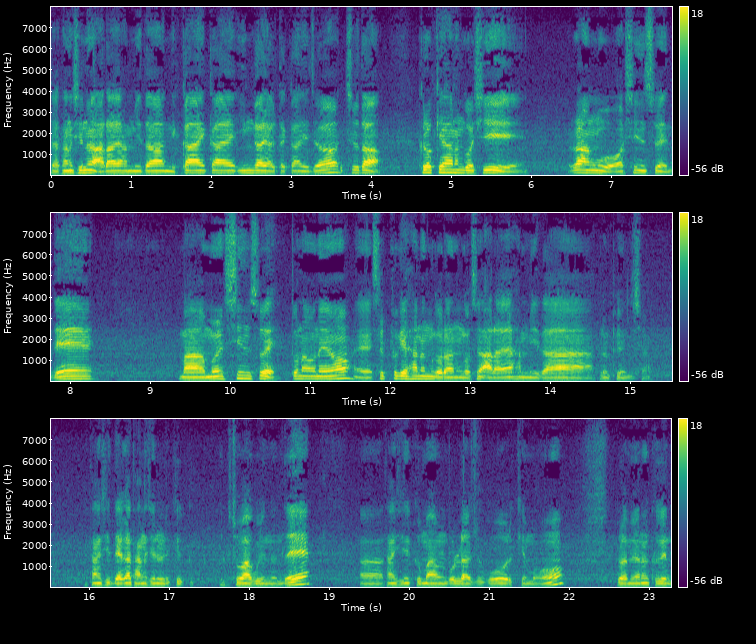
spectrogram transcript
자, 당신은 알아야 합니다. 니 까이 까이 인가이 할 때까지죠. 쯔다. 그렇게 하는 것이 랑워 신수에 내 마음을 신수에 또 나오네요. 예, 슬프게 하는 거라는 것을 알아야 합니다. 그런 표현이죠. 당시 내가 당신을 이렇게, 이렇게 좋아하고 있는데 어, 당신이 그 마음을 몰라주고 이렇게 뭐 그러면은 그게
